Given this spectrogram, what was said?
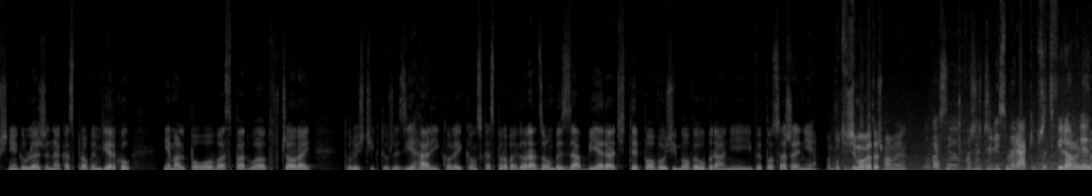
śniegu leży na Kasprowym Wierchu. Niemal połowa spadła od wczoraj. Turyści, którzy zjechali kolejką z Kasprowego, radzą, by zabierać typowo zimowe ubranie i wyposażenie. No buty zimowe też mamy. No właśnie pożyczyliśmy raki przed chwilą, tak, więc...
